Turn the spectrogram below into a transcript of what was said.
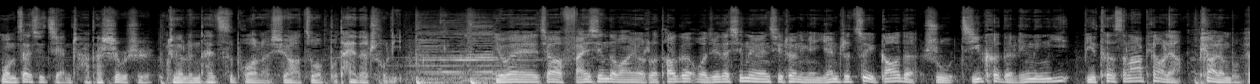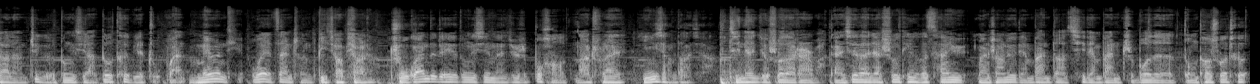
我们再去检查它是不是这个轮胎刺破了，需要做补胎的处理。有位叫繁星的网友说：“涛哥，我觉得新能源汽车里面颜值最高的属极客的零零一，比特斯拉漂亮。漂亮不漂亮？这个东西啊，都特别主观。没问题，我也赞成比较漂亮。主观的这些东西呢，就是不好拿出来影响大家。今天就说到这儿吧，感谢大家收听和参与晚上六点半到七点半直播的董涛说车。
